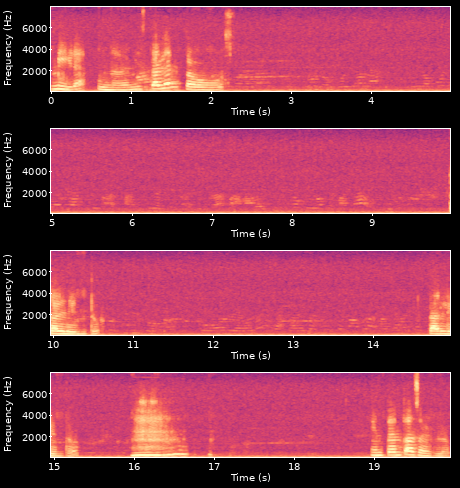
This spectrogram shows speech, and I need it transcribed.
Mira, uno de mis talentos. Talento. Talento. Intenta hacerlo.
